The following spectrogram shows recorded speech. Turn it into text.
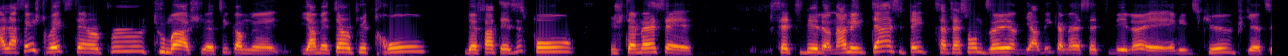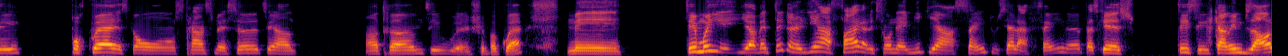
À, la, fin, je trouvais que c'était un peu too much. Là, comme, euh, il en mettait un peu trop de fantaisisme pour, justement, cette idée-là. Mais en même temps, c'est peut-être sa façon de dire, regardez comment cette idée-là est ridicule, puis que, tu sais, pourquoi est-ce qu'on se transmet ça, tu sais, entre hommes, tu sais, ou euh, je sais pas quoi. Mais sais, moi, il y aurait peut-être un lien à faire avec son amie qui est enceinte aussi à la fin, parce que c'est quand même bizarre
